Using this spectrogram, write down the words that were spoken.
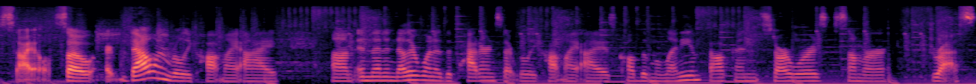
style. So that one really caught my eye. Um, and then another one of the patterns that really caught my eye is called the Millennium Falcon Star Wars Summer Dress.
